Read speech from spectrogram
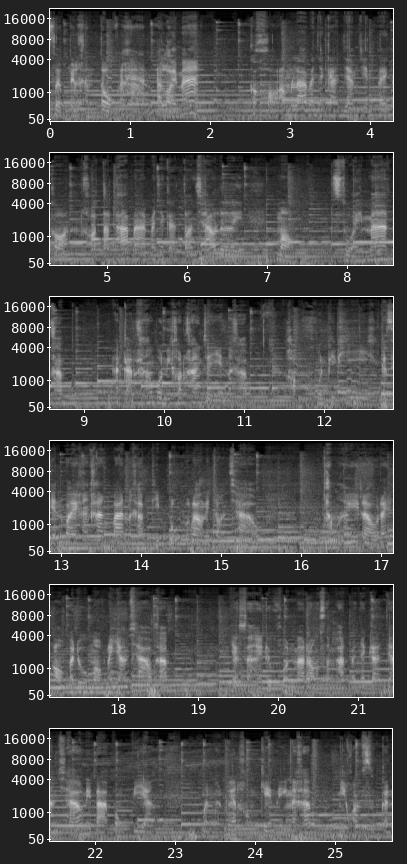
เสิร์ฟเป็นขันโตกอาหารอร่อยมาก ก็ขออำลาบรรยากาศยามเย็นไปก่อน ขอตัดภาพมาบรรยากาศตอนเช้าเลย หมอกสวยมากครับ อากาศข้างบนนี้ค่อนข้างจะเย็นนะครับ ขอบคุณพี่ๆเกษียณวัยข้างๆ บ้านนะครับ ที่ปลุกพวกเราในตอนเช้า ทำให้เราได้ออกมาดูหมอกในยามเช้าครับ อยากจะให้ทุกคนมาลองสัมผัสบรรยากาศยามเช้าในป่าปงเปียง เหมือนเพื่อนๆของเกมเองนะครับ มีความสุขกัน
